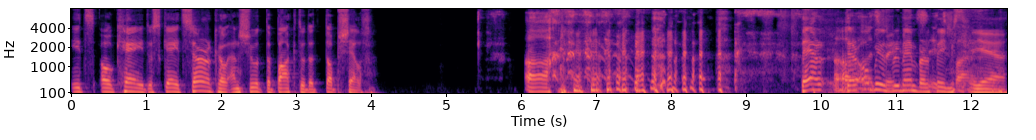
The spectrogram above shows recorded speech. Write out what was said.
it's okay to skate circle and shoot the puck to the top shelf. Uh, They're they're Oh, always pretty- remember it's- it's things. fine. Yeah,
